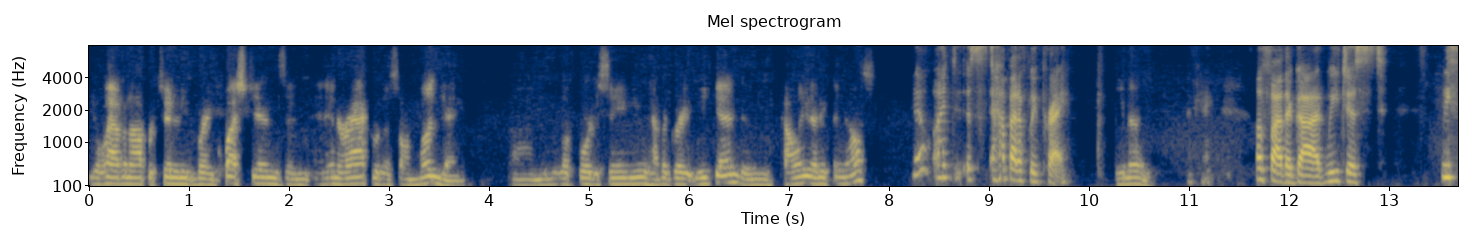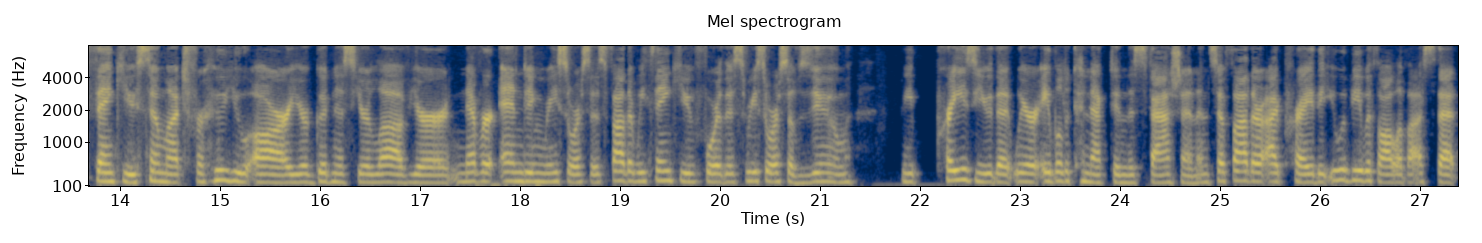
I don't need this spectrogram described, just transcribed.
you'll have an opportunity to bring questions and, and interact with us on Monday. Um, we look forward to seeing you. Have a great weekend. And Colleen, anything else? No, I how about if we pray? Amen. Okay. Oh, Father God, we just, we thank you so much for who you are, your goodness, your love, your never ending resources. Father, we thank you for this resource of Zoom. We praise you that we are able to connect in this fashion. And so, Father, I pray that you would be with all of us, that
